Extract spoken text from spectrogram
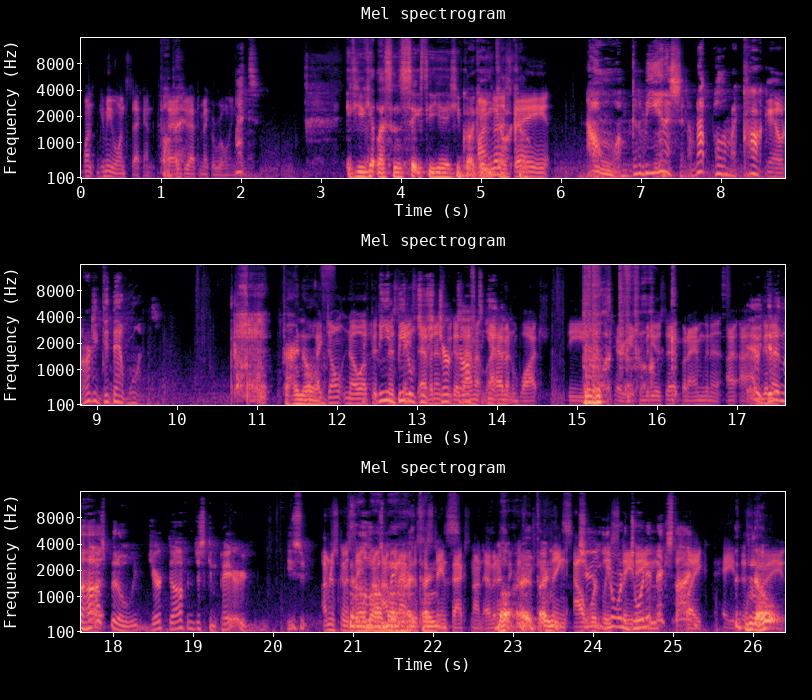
One, give me one second. 'cause I do have to make a ruling. What? If you get less than 60 years, you've got to get I'm your gonna cock out. Say No, I'm gonna be innocent. I'm not pulling my cock out. I already did that once. Fair enough. I don't know if it's Me and mistakes Beetlejuice evidence jerked because I off haven't, I haven't watched the What the interrogation videos yet, but I am gonna. I, I, Yeah, we did gonna, it in the uh, hospital. We jerked off and just compared. These, I'm just gonna say I'm I'm, not gonna have to alright, sustain thanks. facts, not evidence, Not because there's alright, nothing thanks. Sure, you outwardly don't wanna join stating in next time? like, hey, this No. guy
